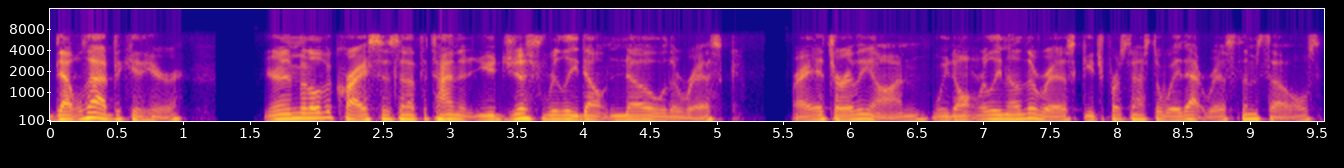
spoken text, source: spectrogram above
Devil's advocate here. You're in the middle of a crisis, and at the time that you just really don't know the risk, right? It's early on. We don't really know the risk. Each person has to weigh that risk themselves.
